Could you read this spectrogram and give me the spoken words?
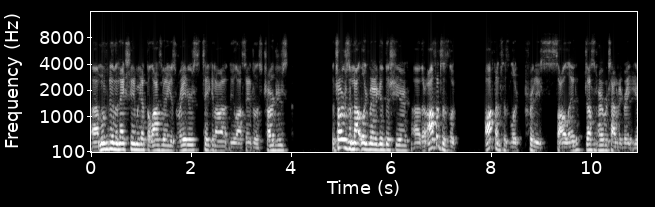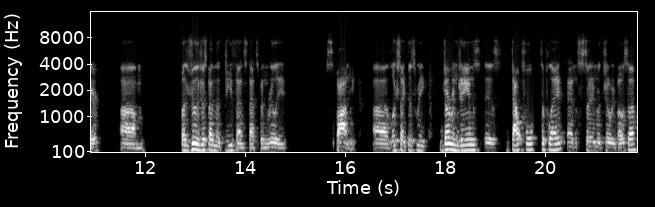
Uh, moving to the next game, we got the Las Vegas Raiders taking on the Los Angeles Chargers. The Chargers have not looked very good this year. Uh, their offenses look offense has looked pretty solid. Justin Herbert's having a great year. Um, but it's really just been the defense that's been really spotty. Uh, looks like this week Derwin James is doubtful to play, and same with Joey Bosa.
